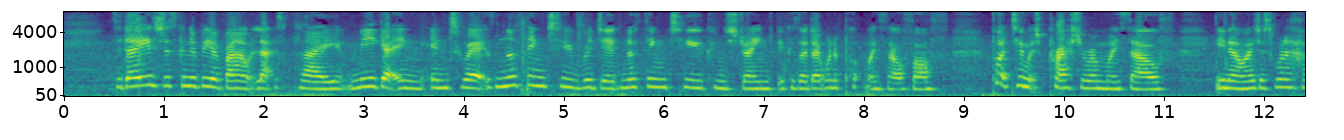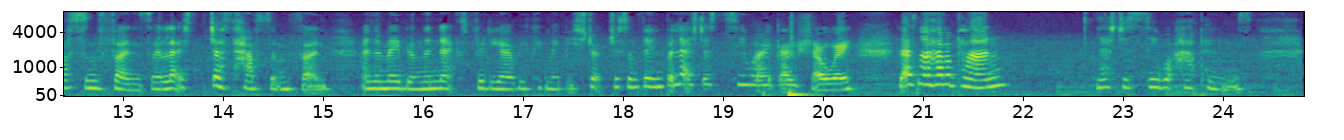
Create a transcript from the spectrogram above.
Today is just going to be about Let's Play, me getting into it. It's nothing too rigid, nothing too constrained because I don't want to put myself off, put too much pressure on myself. You know, I just want to have some fun, so let's just have some fun. And then maybe on the next video we could maybe structure something, but let's just see where it goes, shall we? Let's not have a plan, let's just see what happens.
